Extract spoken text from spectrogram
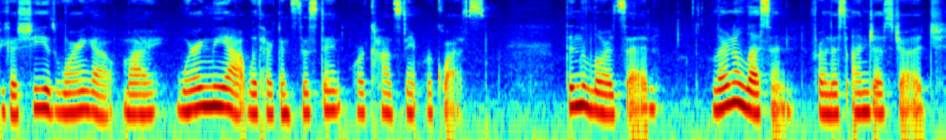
because she is wearing out my wearing me out with her consistent or constant requests. Then the Lord said, Learn a lesson from this unjust judge.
